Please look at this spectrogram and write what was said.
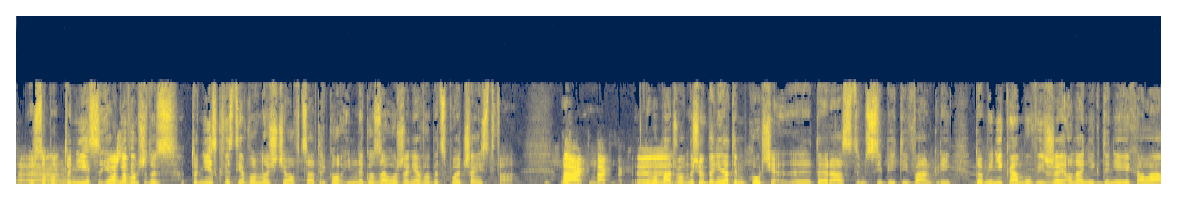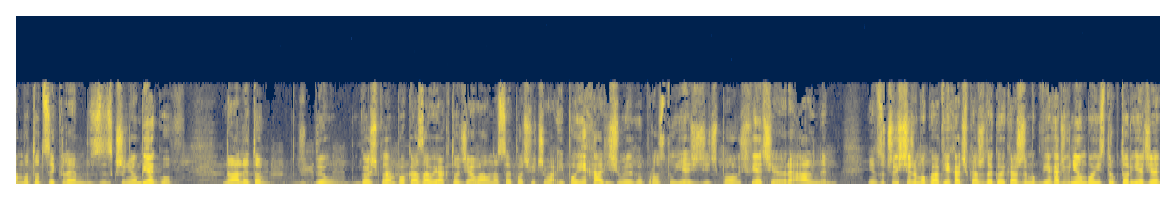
e, Wiesz co, bo to nie jest, ja można nie wiem, czy to jest, to nie jest kwestia wolnościowca, tylko innego założenia wobec społeczeństwa. Bo- Tak, tak, tak. No bo E, patrz, bo myśmy byli na tym kurcie y, teraz, tym CBT w Anglii. Dominika mówi, że ona nigdy nie jechała motocyklem ze skrzynią biegów. No ale to był, gość tam pokazał jak to działa, ona sobie poćwiczyła i pojechaliśmy po prostu jeździć po świecie realnym. Więc oczywiście, że mogła wjechać w każdego i każdy mógł wjechać w nią, bo instruktor jedzie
